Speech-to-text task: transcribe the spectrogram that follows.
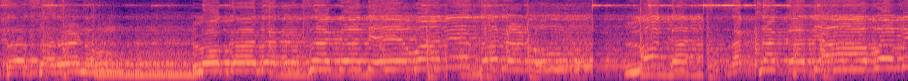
ಶರಣು. ಲೋಕ ರಕ್ಷಕ ದೇವನೇ ಶರಣು. ಲೋಕ ರಕ್ಷಕ ದ್ಯಾವನೇ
